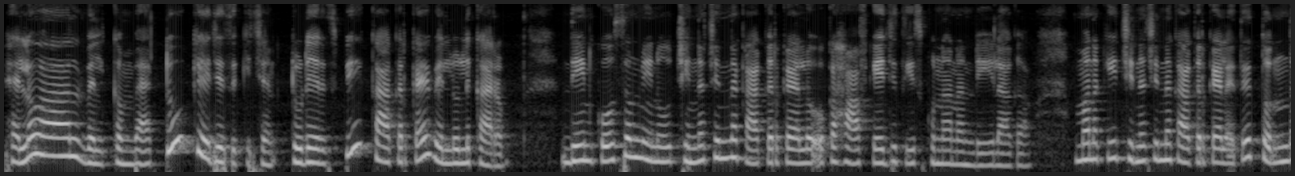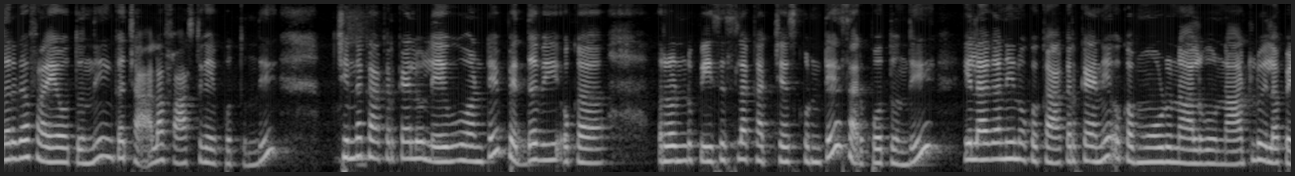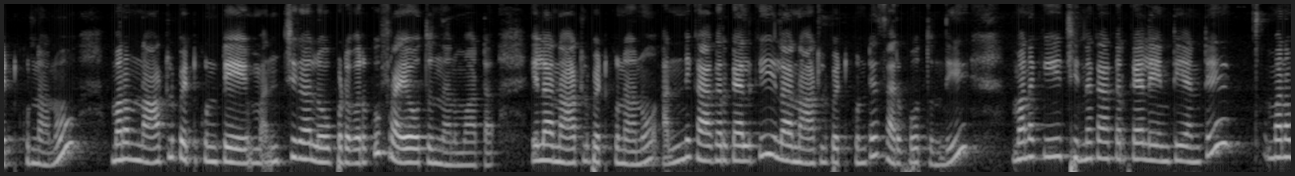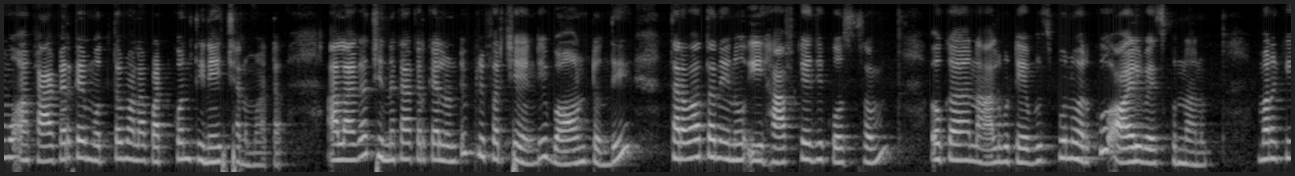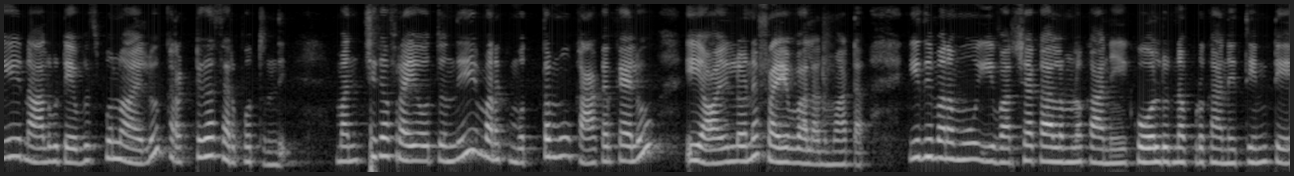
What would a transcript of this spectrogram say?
Hello all welcome back to KJC kitchen today recipe కాకరకాయ వెల్లుల్లి కారం. దీనికోసం నేను చిన్న చిన్న కాకరకాయలు ఒక హాఫ్ కేజీ తీసుకున్నానండి ఇలాగా. మనకి చిన్న చిన్న కాకరకాయలు అయితే తొందరగా ఫ్రై అవుతుంది ఇంకా చాలా ఫాస్ట్గా అయిపోతుంది. చిన్న కాకరకాయలు లేవు అంటే పెద్దవి ఒక రెండు పీసెస్లా కట్ చేసుకుంటే సరిపోతుంది. ఇలాగా నేను ఒక కాకరకాయని ఒక మూడు నాలుగు నాట్లు ఇలా పెట్టుకున్నాను. మనం నాట్లు పెట్టుకుంటే మంచిగా లోపల వరకు ఫ్రై అవుతుందనమాట ఇలా నాట్లు పెట్టుకున్నాను. అన్ని కాకరకాయలకి ఇలా నాట్లు పెట్టుకుంటే సరిపోతుంది. మనకి చిన్న కాకరకాయలు ఏంటి అంటే మనము ఆ కాకరకాయ మొత్తం అలా పట్టుకొని తినేయచ్చు అనమాట అలాగా చిన్న కాకరకాయలు ఉంటే ప్రిఫర్ చేయండి బాగుంటుంది. తర్వాత నేను ఈ హాఫ్ కేజీ కోసం ఒక నాలుగు టేబుల్ స్పూన్ వరకు ఆయిల్ వేసుకున్నాను. మనకి నాలుగు టేబుల్ స్పూన్ ఆయిల్ కరెక్ట్గా సరిపోతుంది. మంచిగా ఫ్రై అవుతుంది. మనకు మొత్తము కాకరకాయలు ఈ ఆయిల్లోనే ఫ్రై అవ్వాలన్నమాట. ఇది మనము ఈ వర్షాకాలంలో కానీ కోల్డ్ ఉన్నప్పుడు కానీ తింటే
